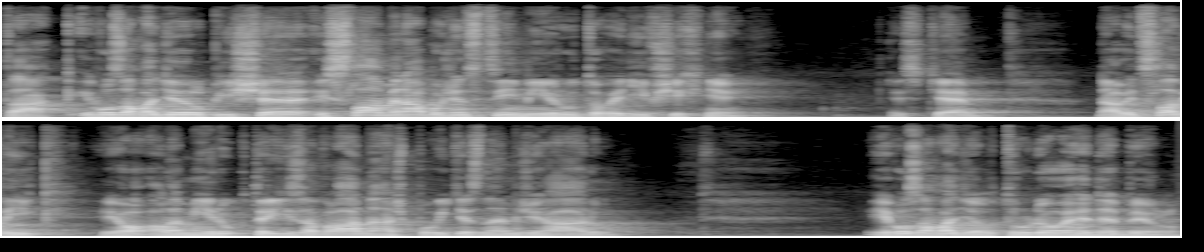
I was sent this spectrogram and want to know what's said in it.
Tak, Ivo Zavadil píše, islám je náboženství míru, to vědí všichni. Jistě. David Slavík, jo, ale míru, který zavládne až po vítězném džihádu. Ivo Zavadil, Trudo je debil.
